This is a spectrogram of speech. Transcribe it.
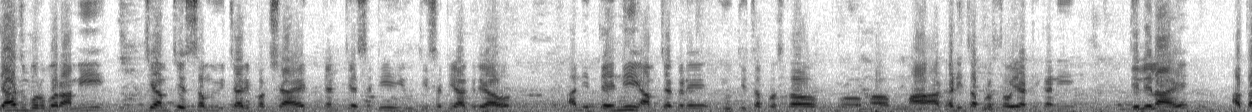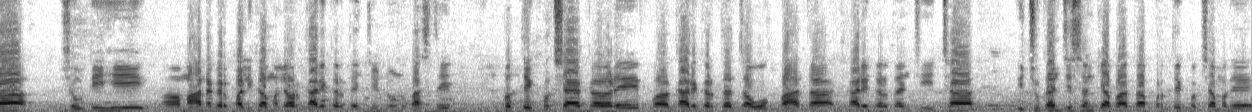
त्याचबरोबर आम्ही जे आमचे समविचारी पक्ष आहेत त्यांच्यासाठी युतीसाठी आग्रही आहोत. आणि त्यांनी आमच्याकडे युतीचा प्रस्ताव महा- आघाडीचा प्रस्ताव या ठिकाणी दिलेला आहे. आता शेवटी ही महानगरपालिका म्हणल्यावर कार्यकर्त्यांची निवडणूक असते. प्रत्येक पक्षाकडे प- कार्यकर्त्यांचा ओघ पाहता कार्यकर्त्यांची इच्छा इच्छुकांची संख्या पाहता प्रत्येक पक्षामध्ये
